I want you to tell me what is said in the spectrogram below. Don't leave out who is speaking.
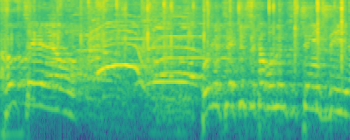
Speaker 1: Coattail. We're going to take just a couple minutes to change the... Uh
